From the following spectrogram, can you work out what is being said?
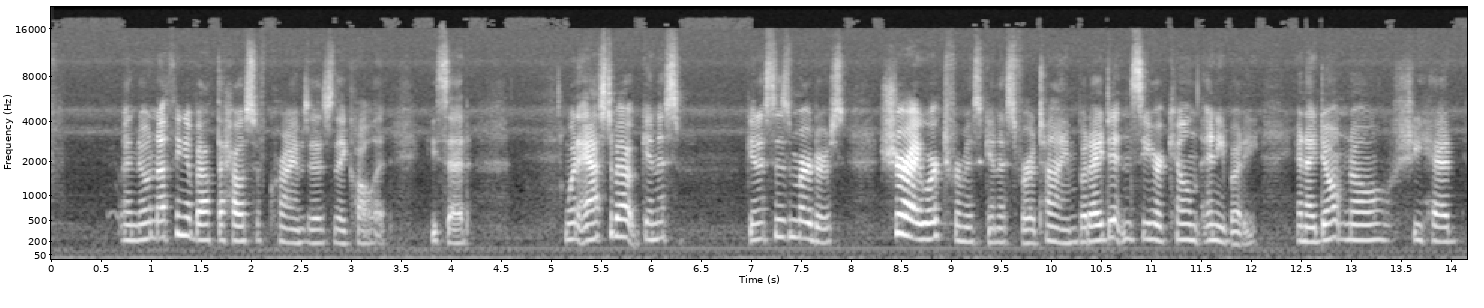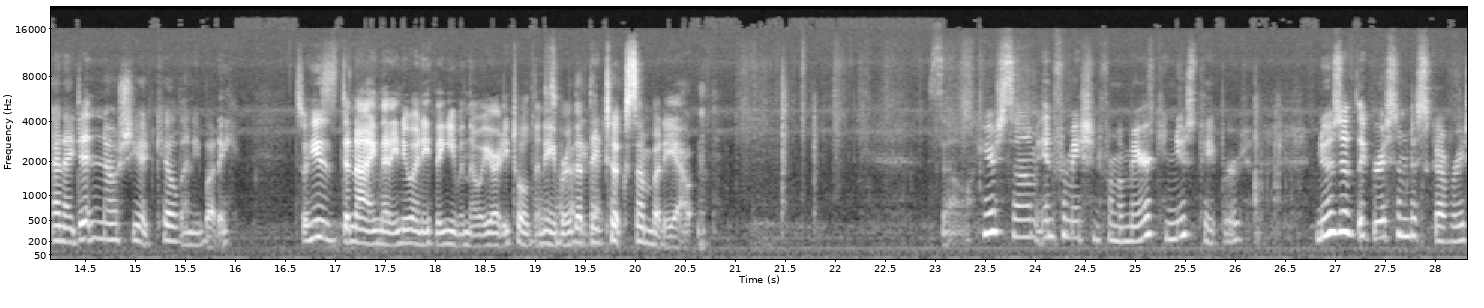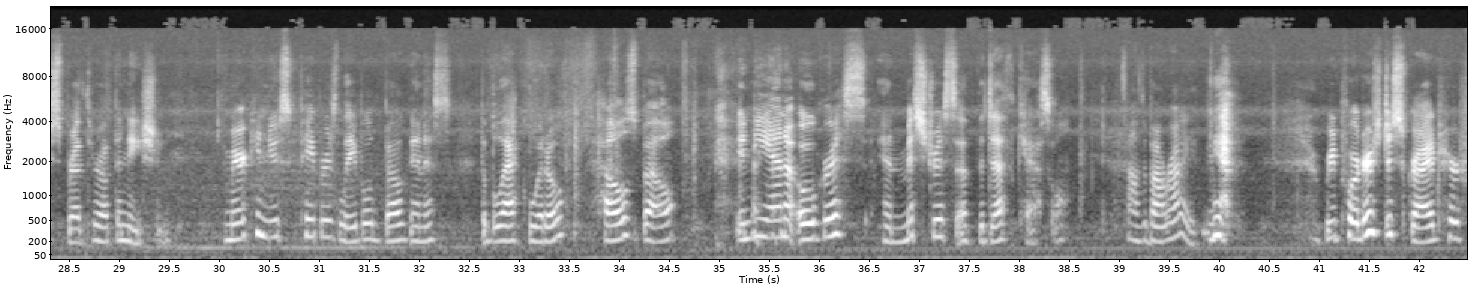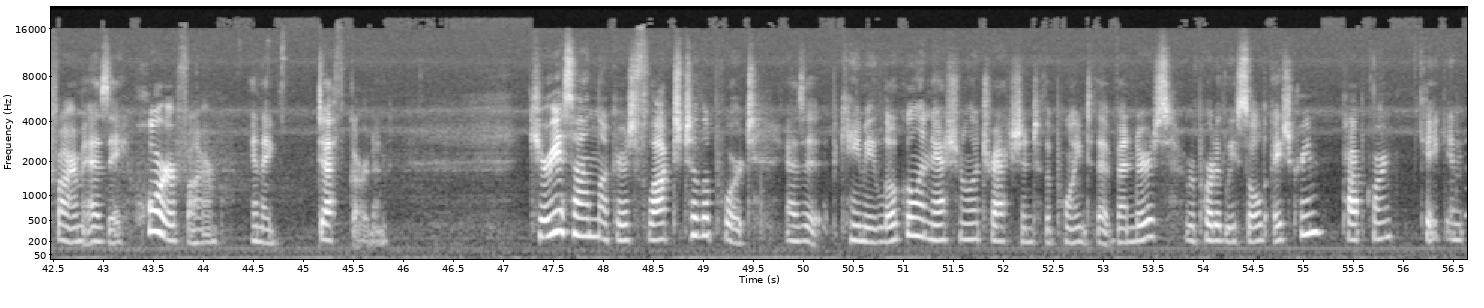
I know nothing about the house of crimes as they call it, he said. When asked about Gunness Gunness's murders, sure I worked for Miss Gunness for a time, but I didn't see her kill anybody, and I don't know she had and I didn't know she had killed anybody. So he's denying that he knew anything even though he already told the neighbor that they took somebody out. So, here's some information from American newspapers. News of the gruesome discovery spread throughout the nation. American newspapers labeled Belle Gunness the Black Widow, Hell's Belle, Indiana Ogress, and Mistress of the Death Castle. Sounds about right. Yeah. Reporters described her farm as a horror farm and a death garden. Curious onlookers flocked to LaPorte as it became a local and national attraction to the point that vendors reportedly sold ice cream, popcorn, cake, and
